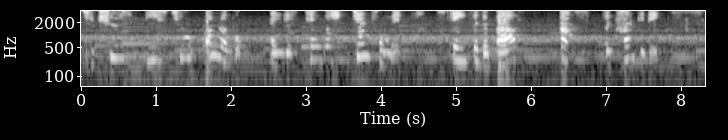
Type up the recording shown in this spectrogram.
to choose these two honorable and distinguished gentlemen stated above as the candidates.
